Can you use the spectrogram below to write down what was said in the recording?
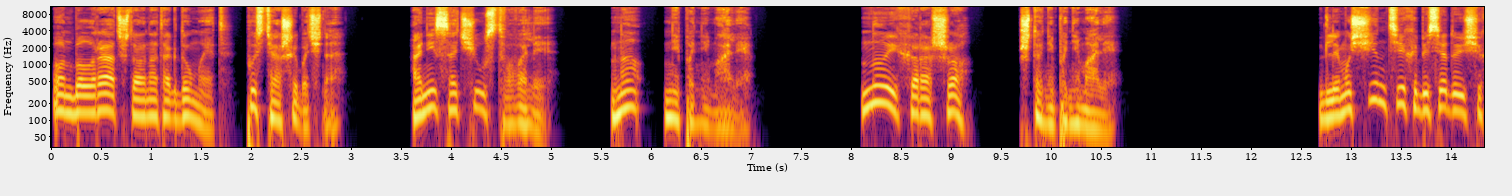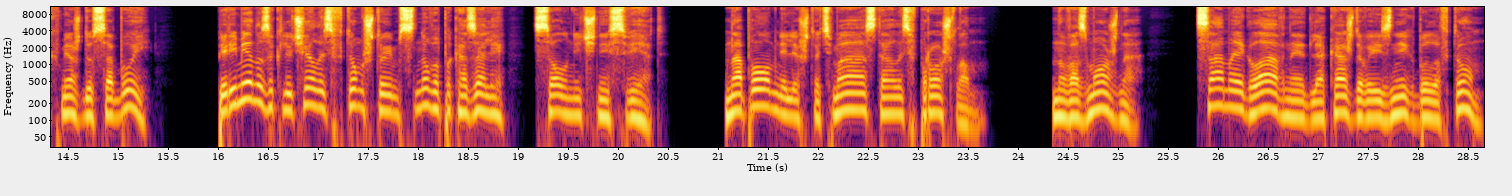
Он был рад, что она так думает, пусть и ошибочно. Они сочувствовали, но не понимали. Ну и хорошо, что не понимали. Для мужчин, тихо беседующих между собой, перемена заключалась в том, что им снова показали солнечный свет. Напомнили, что тьма осталась в прошлом. Но, возможно, самое главное для каждого из них было в том,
